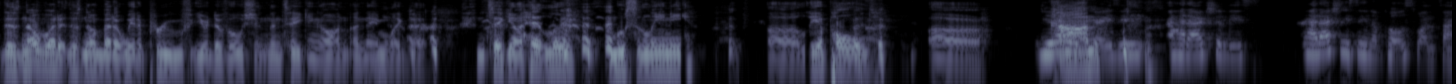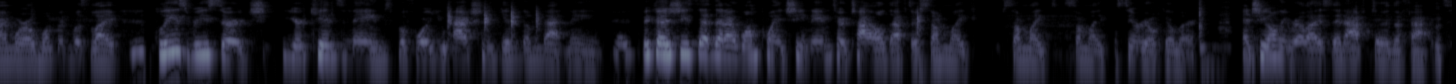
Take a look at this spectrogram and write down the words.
there's no better there's no better way to prove your devotion than taking on a name like that. And taking on Hitler, Mussolini, uh, Leopold, uh, You know Con. what's crazy? I had actually s- I had actually seen a post one time where a woman was like, "Please research your kids' names before you actually give them that name," because she said that at one point she named her child after some like some like some like serial killer, and she only realized it after the fact. this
